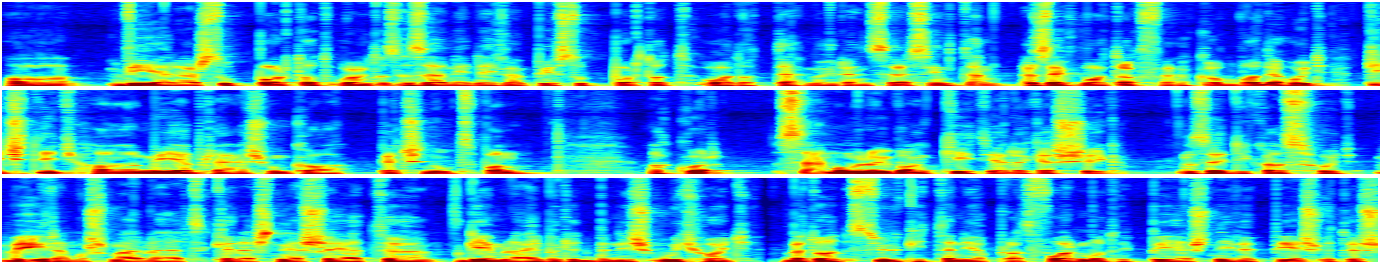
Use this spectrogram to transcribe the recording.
a VRR supportot, valamint az 1440p supportot oldották meg rendszer szinten. Ezek voltak felkapva, de hogy kicsit így, ha mélyebbre ásunk a patch notes-ban, akkor számomra hogy van két érdekesség. Az egyik az, hogy végre most már lehet keresni a saját Game Library-ben is úgy, hogy be tudod szűkíteni a platformot, hogy PS4 vagy PS5-ös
